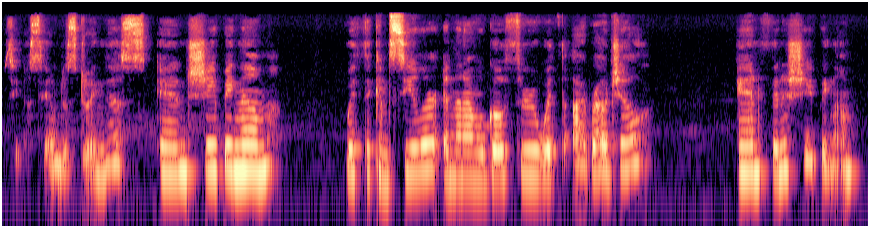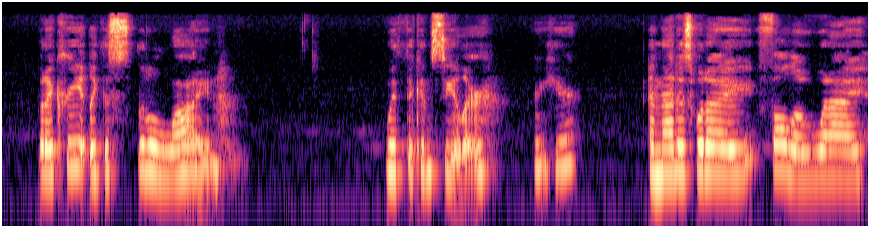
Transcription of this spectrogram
So see, I'm just doing this and shaping them with the concealer and then I will go through with the eyebrow gel and finish shaping them. But I create like this little line with the concealer right here. And that is what I follow when I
